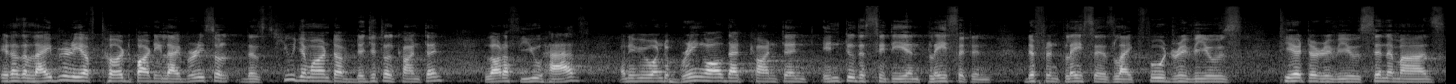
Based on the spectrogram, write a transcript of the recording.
it has a library of third-party libraries, so there's huge amount of digital content. A lot of you have, and if you want to bring all that content into the city and place it in different places like food reviews, theater reviews, cinemas,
